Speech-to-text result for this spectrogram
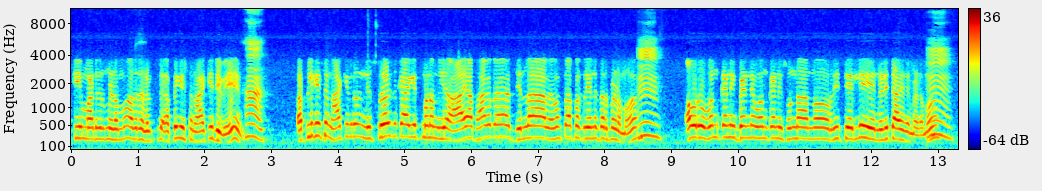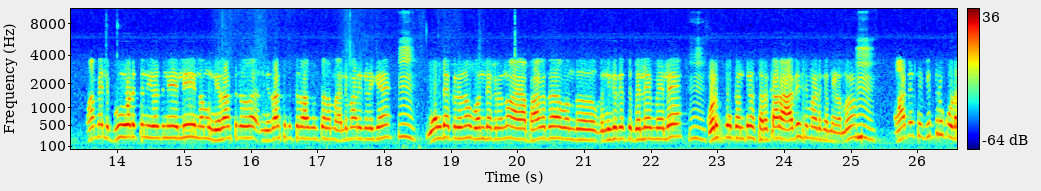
ಸ್ಕೀಮ್ ಮಾಡಿದ್ರು ಮೇಡಮ್. ಅದ್ರ ಅಪ್ಲಿಕೇಶನ್ ಹಾಕಿದೀವಿ. ಅಪ್ಲಿಕೇಶನ್ ಹಾಕಿದ್ರು ನಿಷ್ಪ್ರಯೋಜಕ ಆಗಿತ್ತು ಮೇಡಮ್. ಆಯಾ ಭಾಗದ ಜಿಲ್ಲಾ ವ್ಯವಸ್ಥಾಪಕರು ಏನಿದ್ದಾರೆ ಮೇಡಮ್ ಅವರು ಒಂದ್ ಕಣ್ಣಿಗೆ ಬೆಣ್ಣೆ ಒಂದ್ ಕಣ್ಣಿಗೆ ಸುಣ್ಣ ಅನ್ನೋ ರೀತಿಯಲ್ಲಿ ನಡೀತಾ ಇದೆ ಮೇಡಮ್. ಆಮೇಲೆ ಭೂ ಒಡೆತನ ಯೋಜನೆಯಲ್ಲಿ ನಮ್ಗೆ ನಿರಾಶ್ರಿತ ನಿರಾಶ್ರಿತರಾದಂತ ನಮ್ಮ ಅಲೆಮಾರಿಗಳಿಗೆ ಎರಡು ಎಕರೆನೋ ಒಂದ್ ಎಕರೆನೋ ಆಯಾ ಭಾಗದ ಒಂದು ನಿಗದಿತ ಬೆಲೆ ಮೇಲೆ. ಕೊಡಿಸ್ಬೇಕಂತ ಸರ್ಕಾರ ಆದೇಶ ಮಾಡಿದೆ ಮೇಡಮ್. ಆದೇಶ ಬಿದ್ರು ಕೂಡ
